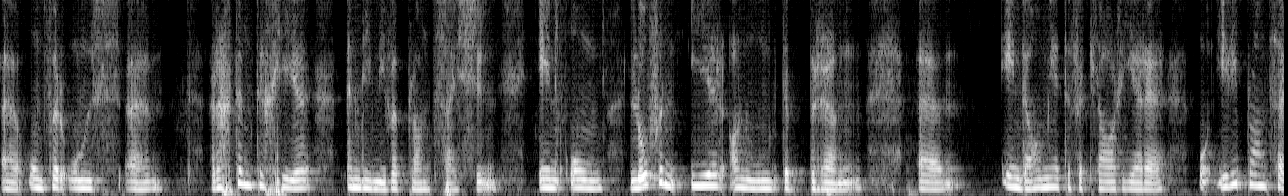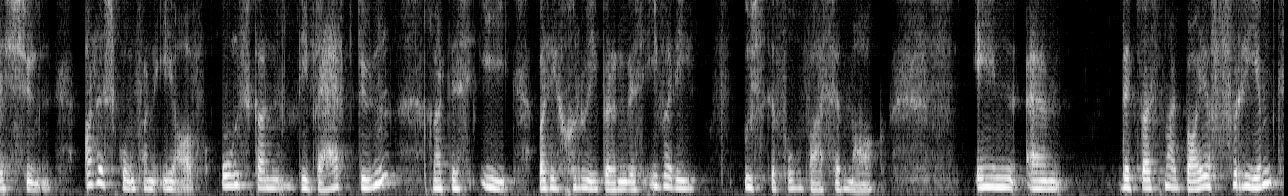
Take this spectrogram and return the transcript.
uh om vir ons ehm um, rigting te gee in die nuwe plantseisoen en om lof en eer aan hom te bring. Ehm um, en daarmee te verklaar Here, hierdie plantseisoen, alles kom van U af. Ons kan die werk doen, maar dis U wat die groei bring. Dis U wat die oeste volwasse maak. En ehm um, dit was my baie vreemd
